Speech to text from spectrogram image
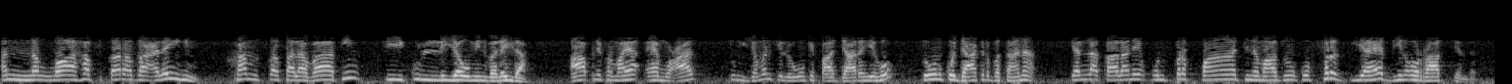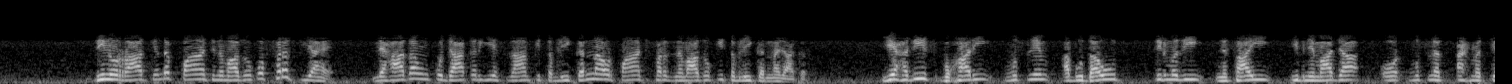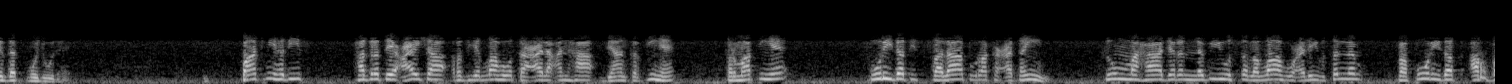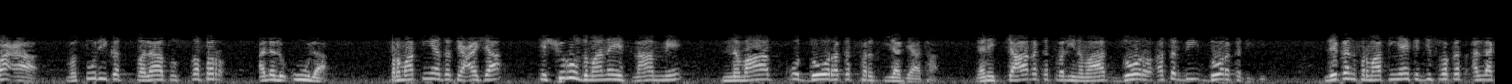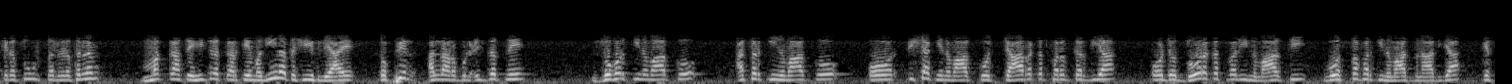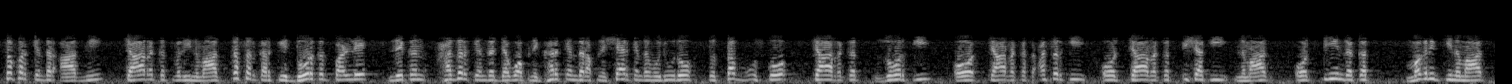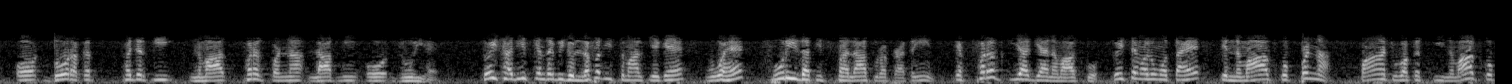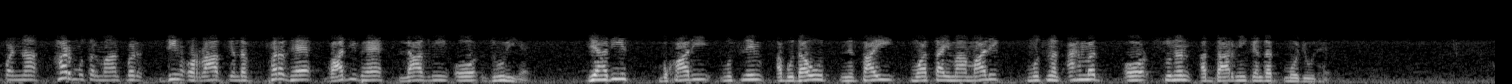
ان اللہ افترض علیہم خمس صلوات فی کل یوم ولیلہ آپ نے فرمایا، اے معاذ، تم یمن کے لوگوں کے پاس جا رہے ہو، تو ان کو جا کر بتانا کہ اللہ تعالیٰ نے ان پر پانچ نمازوں کو فرض کیا ہے دن اور رات کے اندر۔ دن اور رات کے اندر پانچ نمازوں کو فرض کیا ہے۔ لہذا ان کو جا کر یہ اسلام کی تبلیغ کرنا اور پانچ فرض نمازوں کی تبلیغ کرنا جا کر۔ یہ حدیث بخاری، مسلم، ابو داود ترمزی نسائی، ابن ماجہ اور مسنت احمد کے اندر موجود ہے پانچویں حدیث حضرت عائشہ رضی اللہ تعالی عنہا بیان کرتی ہیں، فرماتی ہیں پوری دت سلاط رکعتین ثم هاجر النبی صلی اللہ علیہ وسلم ففوردت اربع وطورکت صلاة السفر علی الاولا فرماتی ہیں حضرت عائشہ کہ شروع زمانہ اسلام میں نماز کو دو رکت فرض کیا گیا تھا۔ یعنی چار رکت والی نماز زور اور اثر بھی دو رکت ہی تھی۔ لیکن فرماتی ہیں کہ جس وقت اللہ کے رسول صلی اللہ علیہ وسلم مکہ سے ہجرت کر کے مدینہ تشریف لے آئے، تو پھر اللہ رب العزت نے ظہر کی نماز کو اثر کی نماز کو اور عشاء کی نماز کو چار رکت فرض کر دیا۔ اور جو دو رکت والی نماز تھی، وہ سفر کی نماز بنا دیا کہ سفر کے اندر آدمی چار رکت والی نماز کثر کر کے دو رکت پڑھ لے، لیکن حضر کے اندر جب وہ اپنے گھر کے اندر، اپنے شہر کے اندر موجود ہو، تو تب اس کو چار رکت زہر کی اور چار رکت اثر کی اور چار رکت عشاء کی نماز اور تین رکت مغرب کی نماز اور دو رکت فجر کی نماز فرض پڑھنا لازمی اور ضروری ہے۔ تو اس حدیث کے اندر بھی جو لفظ استعمال کیے گئے ہیں، وہ ہے پوری ذاتی رکعتین کہ فرض کیا گیا نماز کو۔ تو اس سے معلوم ہوتا ہے کہ نماز کو پڑھنا، پانچ وقت کی نماز کو پڑھنا ہر مسلمان پر دن اور رات کے اندر فرض ہے، واجب ہے، لازمی اور ضروری ہے۔ یہ حدیث بخاری، مسلم، ابو داود نسائی معطا امام مالک مسنت احمد اور سنن ادارمی کے اندر موجود ہے۔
